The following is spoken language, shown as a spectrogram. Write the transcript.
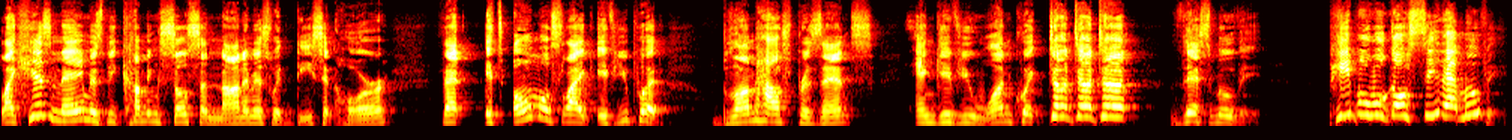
Like his name is becoming so synonymous with decent horror that it's almost like if you put Blumhouse presents and give you one quick dun dun dun this movie, people will go see that movie.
